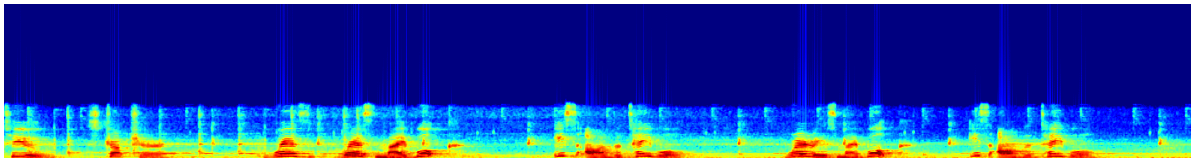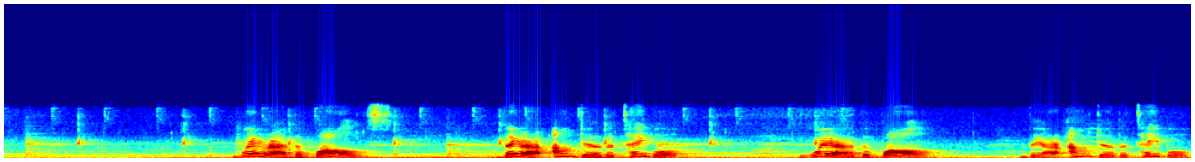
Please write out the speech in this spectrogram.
2 structure. Where's where's my book? It's on the table. Where is my book? It's on the table. Where are the balls? They are under the table where the ball? They are under the table.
